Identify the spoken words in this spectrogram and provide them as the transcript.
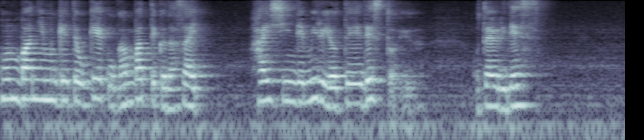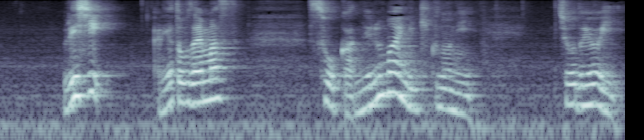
本番に向けてお稽古頑張ってください。配信で見る予定ですというお便りです。嬉しい。ありがとうございます。そうか寝る前に聞くのにちょうど良い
